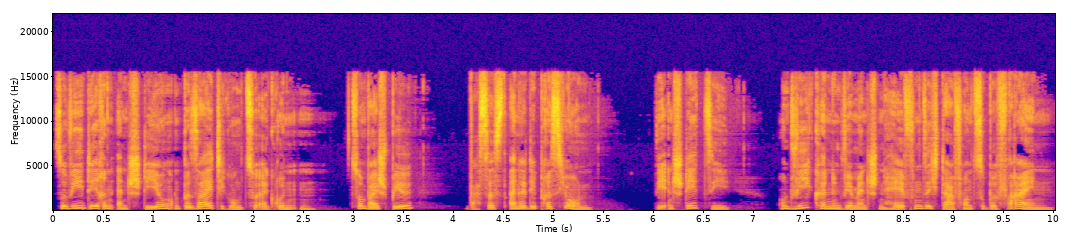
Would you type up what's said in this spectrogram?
sowie deren Entstehung und Beseitigung zu ergründen. Zum Beispiel, was ist eine Depression? Wie entsteht sie? Und wie können wir Menschen helfen, sich davon zu befreien?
